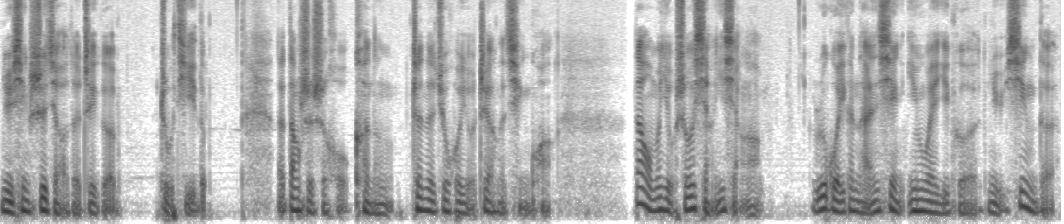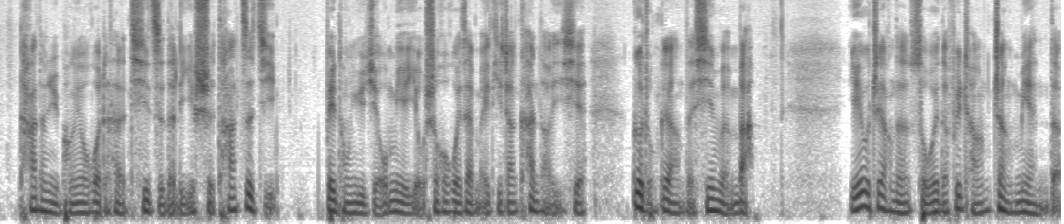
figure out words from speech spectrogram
女性视角的这个主题的。那当时时候可能真的就会有这样的情况。但我们有时候想一想啊，如果一个男性因为一个女性的他的女朋友或者他的妻子的离世，他自己。悲痛欲绝，我们也有时候会在媒体上看到一些各种各样的新闻吧，也有这样的所谓的非常正面的，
